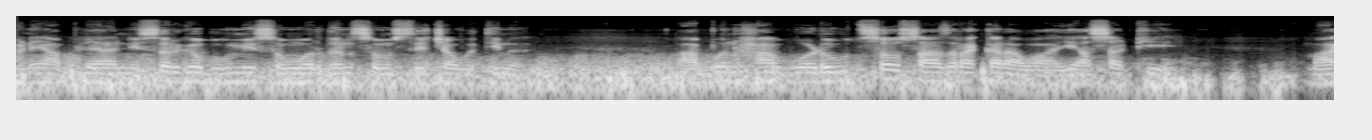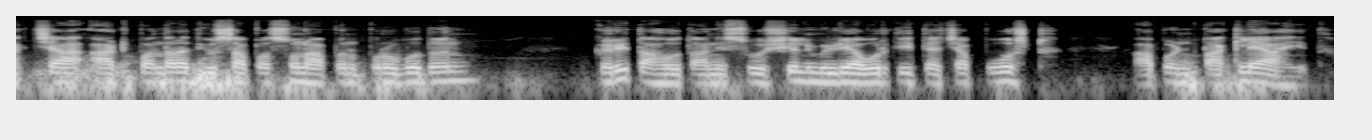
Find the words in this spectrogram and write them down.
आणि आपल्या निसर्गभूमी संवर्धन संस्थेच्या वतीनं आपण हा वड उत्सव साजरा करावा यासाठी मागच्या आठ पंधरा दिवसापासून आपण प्रबोधन करीत आहोत आणि सोशल मीडियावरती त्याच्या पोस्ट आपण टाकल्या आहेत.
